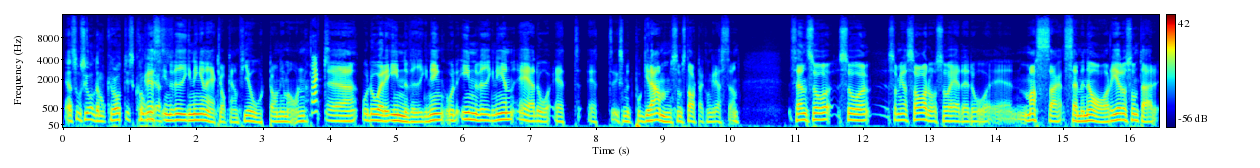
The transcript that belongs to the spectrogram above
En socialdemokratisk kongress. Kongressinvigningen är klockan 14 imorgon. Tack. Eh, och då är det invigning och invigningen är då ett, ett, liksom ett program som startar kongressen. Sen så, så som jag sa då så är det då en massa seminarier och sånt där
